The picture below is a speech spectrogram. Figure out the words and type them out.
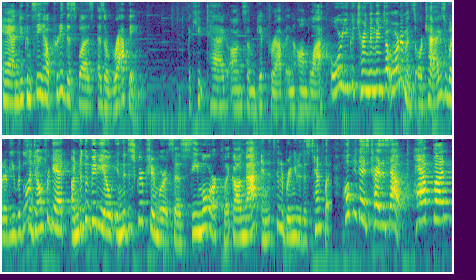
And you can see how pretty this was as a wrapping a cute tag on some gift wrap and on black, or you could turn them into ornaments or tags, whatever you would like. So don't forget, under the video in the description where it says see more, click on that and it's gonna bring you to this template. Hope you guys try this out. Have fun,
